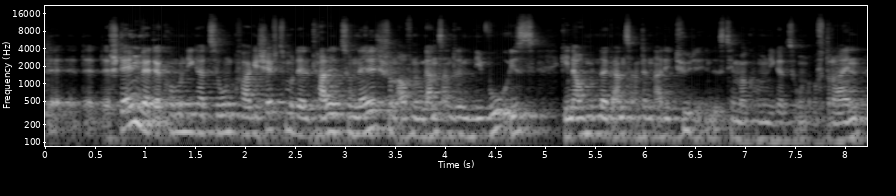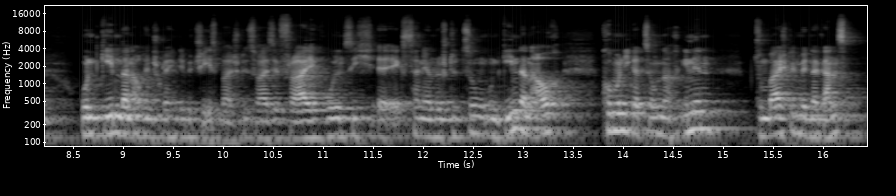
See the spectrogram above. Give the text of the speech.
der Stellenwert der Kommunikation qua Geschäftsmodell traditionell schon auf einem ganz anderen Niveau ist, gehen auch mit einer ganz anderen Attitüde in das Thema Kommunikation oft rein und geben dann auch entsprechende Budgets beispielsweise frei, holen sich äh, externe Unterstützung und gehen dann auch Kommunikation nach innen, zum Beispiel mit einer ganz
